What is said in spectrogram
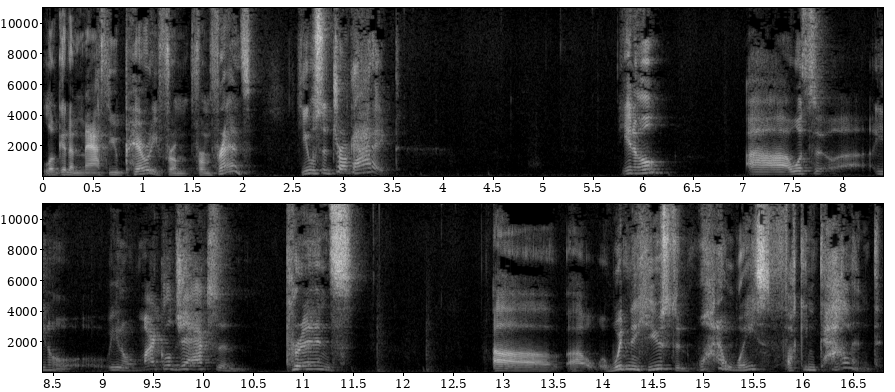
Look at a Matthew Perry from, from Friends. He was a drug addict. You know, uh, what's uh, you know, you know, Michael Jackson, Prince, uh, uh, Whitney Houston. What a waste fucking talent.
